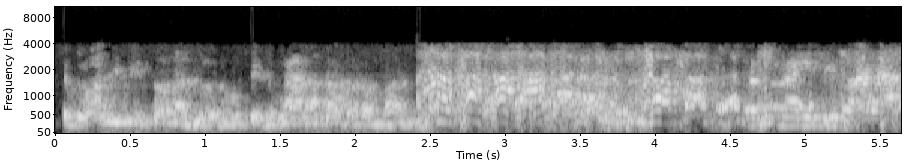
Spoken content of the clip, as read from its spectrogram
kecuali di sana dua rutin, nganak tak teman. Terus nangis di waras.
